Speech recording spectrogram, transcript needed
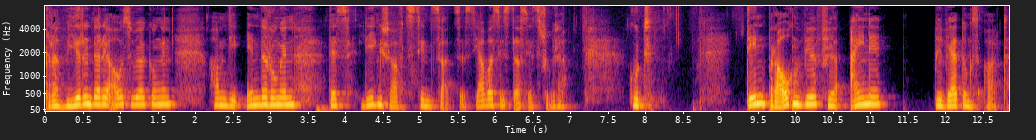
Gravierendere Auswirkungen haben die Änderungen des Liegenschaftszinssatzes. Ja, was ist das jetzt schon wieder? Gut, den brauchen wir für eine Bewertungsart.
